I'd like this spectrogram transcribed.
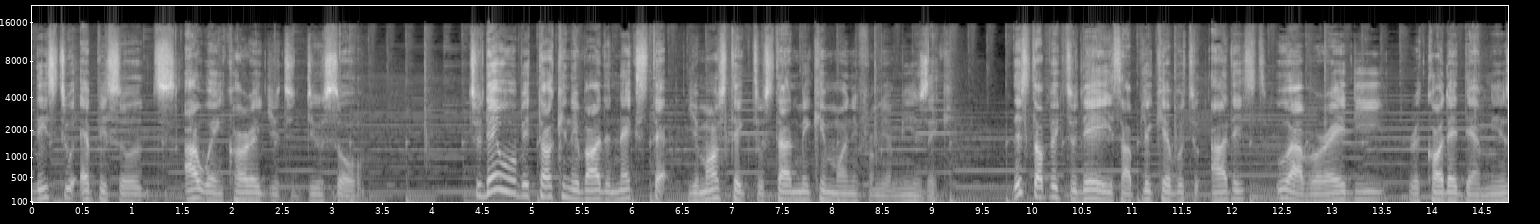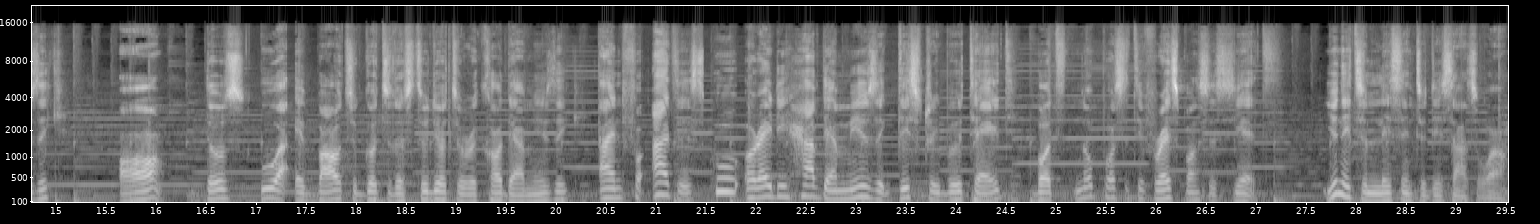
these two episodes, I will encourage you to do so. Today, we'll be talking about the next step you must take to start making money from your music. This topic today is applicable to artists who have already recorded their music or those who are about to go to the studio to record their music, and for artists who already have their music distributed but no positive responses yet. You need to listen to this as well.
